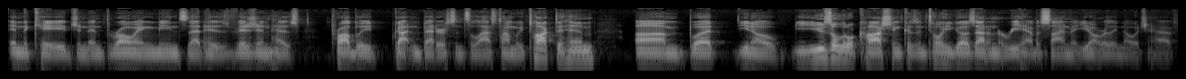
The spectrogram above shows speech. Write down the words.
in the cage and, and throwing means that his vision has probably gotten better since the last time we talked to him. Um, but you know, you use a little caution because until he goes out on a rehab assignment, you don't really know what you have.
